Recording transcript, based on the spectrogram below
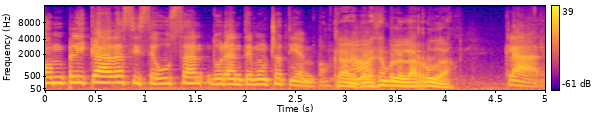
complicadas si se usan durante mucho tiempo. Claro, ¿no? por ejemplo la ruda. Claro.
